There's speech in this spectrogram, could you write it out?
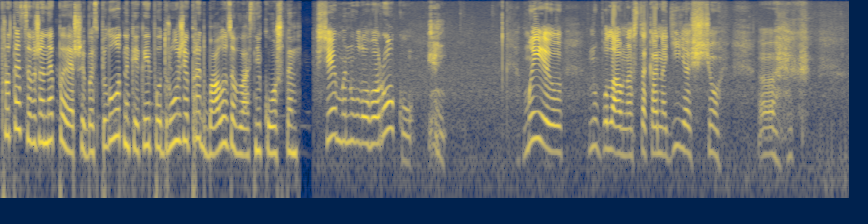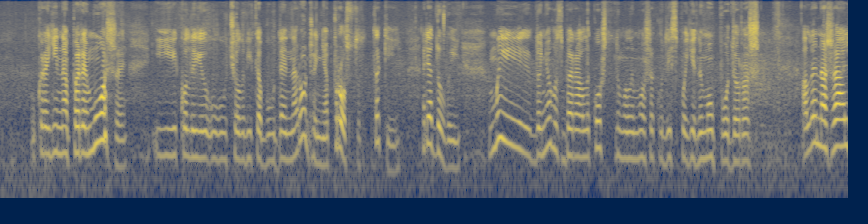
Проте це вже не перший безпілотник, який подружжя придбало за власні кошти. Ще минулого року ми, е, ну, була в нас така надія, що е, Україна переможе. І коли у чоловіка був день народження, просто такий рядовий, ми до нього збирали кошти, думали, може, кудись поїдемо в подорож. Але, на жаль,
